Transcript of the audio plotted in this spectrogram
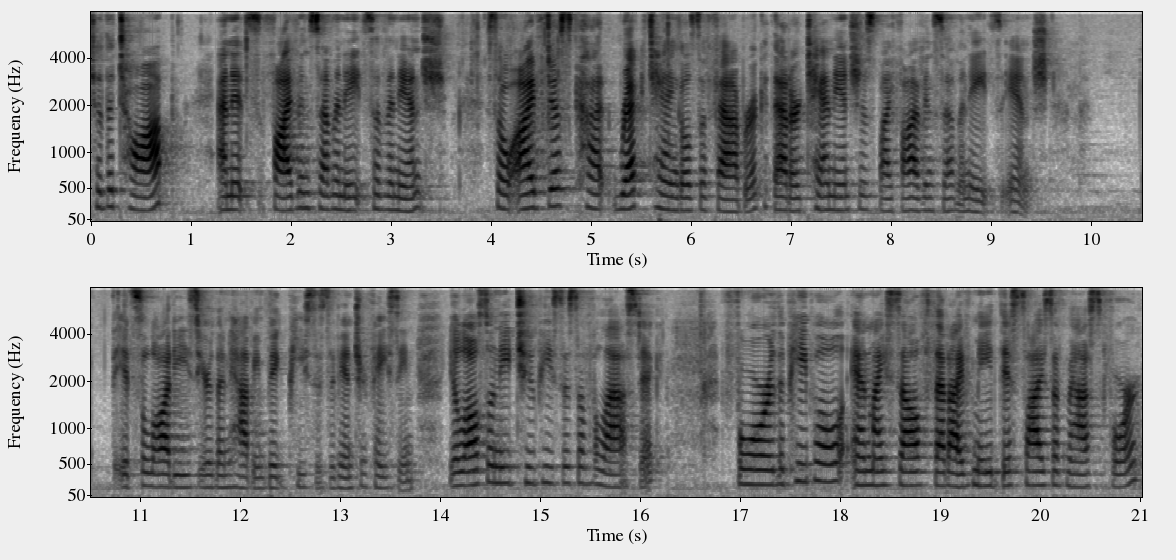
to the top, and it's 5 and 7 eighths of an inch. So I've just cut rectangles of fabric that are 10 inches by 5 and 7 eighths inch it's a lot easier than having big pieces of interfacing. You'll also need two pieces of elastic. For the people and myself that I've made this size of mask for,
